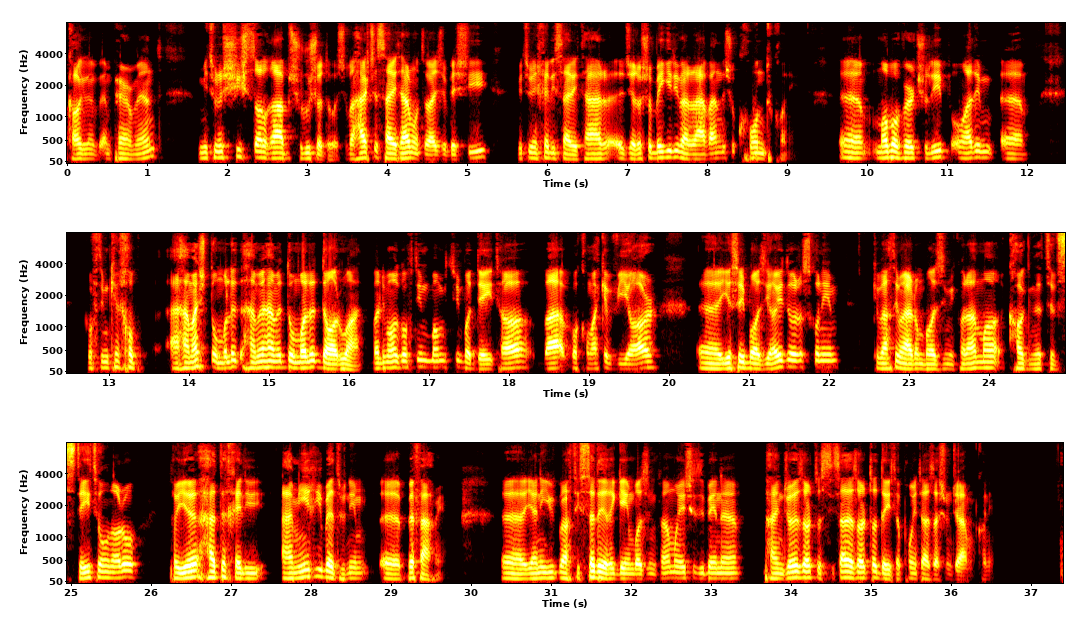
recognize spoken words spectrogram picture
Cognitive Impairment می‌تونه 6 سال قبل شروع شده باشه و هرچه سریعتر متوجه بشی می‌تونی خیلی سریعتر جلوشو بگیری و روندش رو کند کنی. ما با Virtuleap اومدیم گفتیم که خب همش دنبال همه همه دنبال دارو ولی ما گفتیم ما می‌تونیم با data و با کمک VR یه سری بازی هایی درست کنیم که وقتی مردم بازی می‌کنن ما cognitive state اونا رو تا یه حد خیلی عمیقی بتونیم بفهمیم. یعنی وقتی سه دقیقه game بازی می‌کنن ما یه چیزی بین 50 هزار تا 300 هزار تا data point ازشون جمع می‌کنیم.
